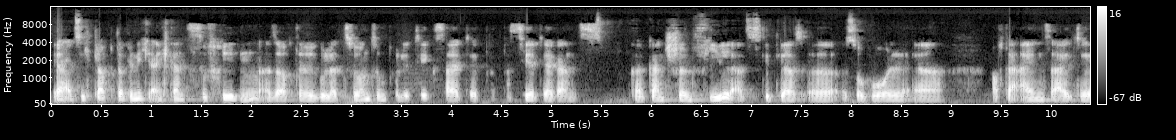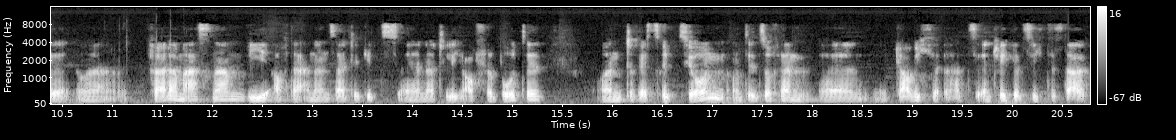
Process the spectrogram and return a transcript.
Ja, also ich glaube, da bin ich eigentlich ganz zufrieden. Also auf der Regulations- und Politikseite passiert ja ganz, ganz schön viel. Also es gibt ja äh, sowohl äh, auf der einen Seite äh, Fördermaßnahmen, wie auf der anderen Seite gibt's äh, natürlich auch Verbote und Restriktionen. Und insofern, äh, glaube ich, hat, entwickelt sich das da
